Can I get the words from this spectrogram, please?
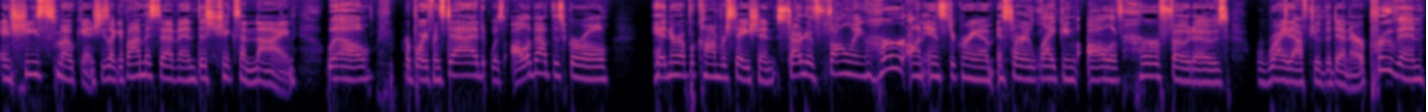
and she's smoking. She's like, "If I'm a seven, this chick's a nine. Well, her boyfriend's dad was all about this girl. Hitting her up a conversation, started following her on Instagram and started liking all of her photos right after the dinner, proving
